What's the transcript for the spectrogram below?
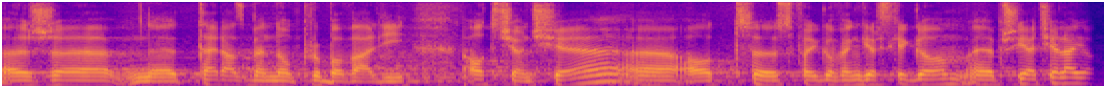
e, że e, teraz będą próbowali odciąć się od swojego węgierskiego przyjaciela.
